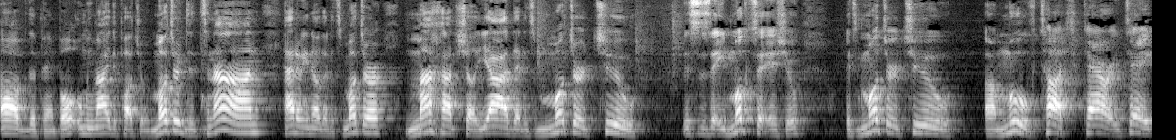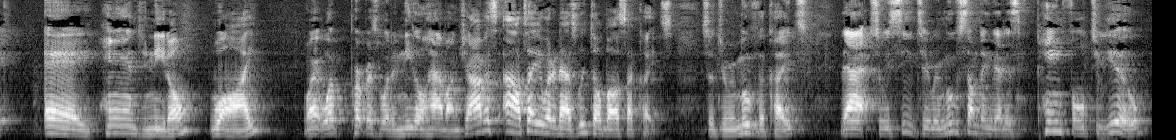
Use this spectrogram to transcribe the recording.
of the pimple. Umimai de potter mutter de tanan. How do we know that it's mutter? Machat shel yad that it's mutter to. This is a muktzah issue. It's mutter to uh, move, touch, carry, take a hand needle. Why? Right? What purpose would a needle have on Shabbos? I'll tell you what it has. Litol kites. So to remove the kites, that so we see to remove something that is painful to you,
